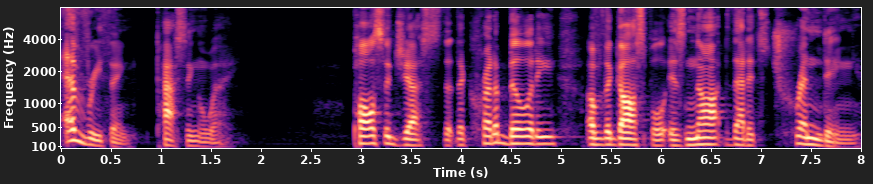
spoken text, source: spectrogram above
everything passing away? Paul suggests that the credibility of the gospel is not that it's trending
